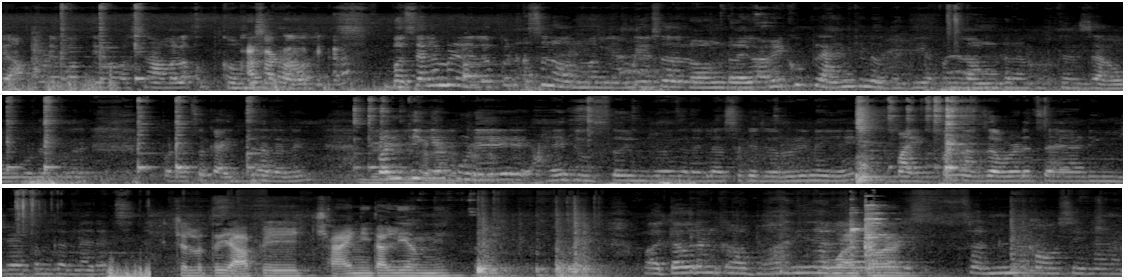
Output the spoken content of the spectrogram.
ते त्यामुळे मग तेव्हापासून आम्हाला खूप असा का कम्फर्ट होती? बसायला मिळालं पण असं नॉर्मली आम्ही असं लॉंग ड्राईव्ह आम्ही खूप प्लॅन केलं होतं की आपण लॉंग ड्राईव्ह कुठे जाऊ वगैरे वगैरे. पण असं काहीच झालं नाही. पण ठीक आहे पुढे आहे दिवस एन्जॉय करायला असं काही जरुरी नाही आहे बाईक पण जवळच आहे आणि एन्जॉय पण करणारच. चलो तो यहाँ पे चाय निकाली हमने. वातावरण का भारी झालं वातावरण. सन्न पाऊस येणार आहे.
